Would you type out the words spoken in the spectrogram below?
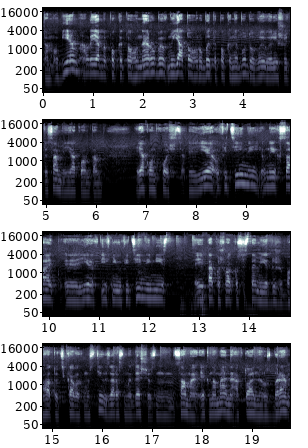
там об'єм, але я би поки того не робив. Ну я того робити поки не буду, ви вирішуєте самі, як вам там. Як вам хочеться. Є офіційний у них сайт, е, є їхній офіційний міст, і також в екосистемі є дуже багато цікавих мостів. Зараз ми дещо саме, як на мене, актуально розберемо.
